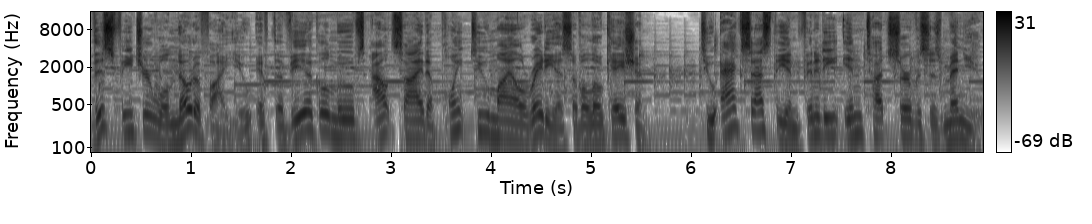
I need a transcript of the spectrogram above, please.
this feature will notify you if the vehicle moves outside a 0.2-mile radius of a location. To access the INFINITI InTouch Services menu,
